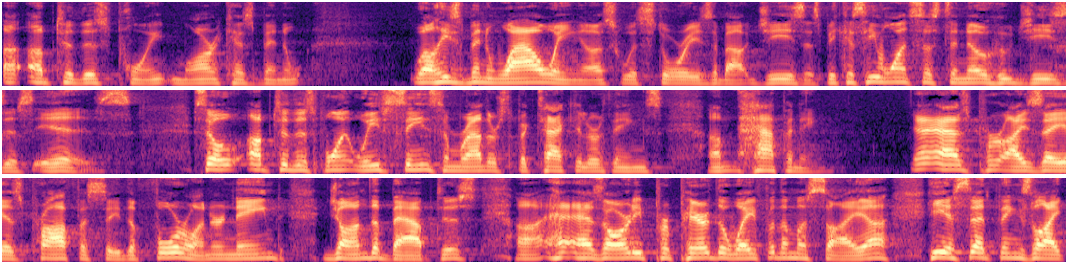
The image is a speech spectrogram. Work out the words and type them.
Uh, up to this point, Mark has been, well, he's been wowing us with stories about Jesus because he wants us to know who Jesus is. So, up to this point, we've seen some rather spectacular things um, happening. As per Isaiah's prophecy, the forerunner named John the Baptist uh, has already prepared the way for the Messiah. He has said things like,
